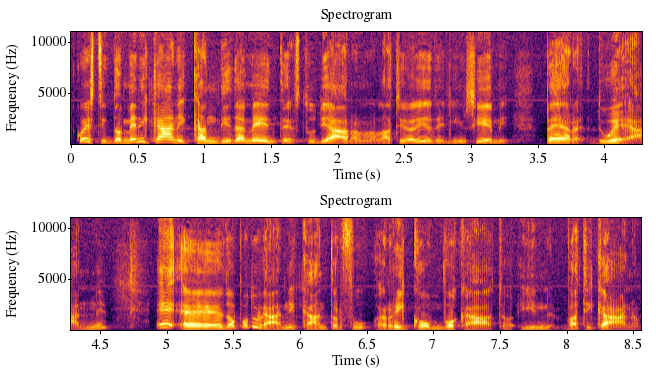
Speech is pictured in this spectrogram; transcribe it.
Questi domenicani candidamente studiarono la teoria degli insiemi per due anni e eh, dopo due anni Cantor fu riconvocato in Vaticano.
